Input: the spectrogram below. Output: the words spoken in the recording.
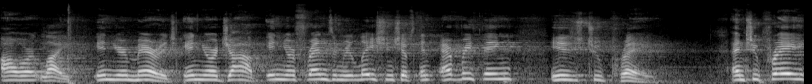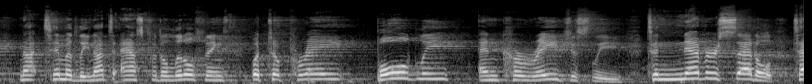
our life, in your marriage, in your job, in your friends and relationships, in everything is to pray. And to pray not timidly, not to ask for the little things, but to pray boldly and courageously, to never settle, to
